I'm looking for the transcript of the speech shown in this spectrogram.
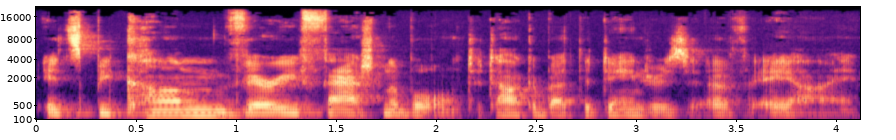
It's become very fashionable to talk about the dangers of AI.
